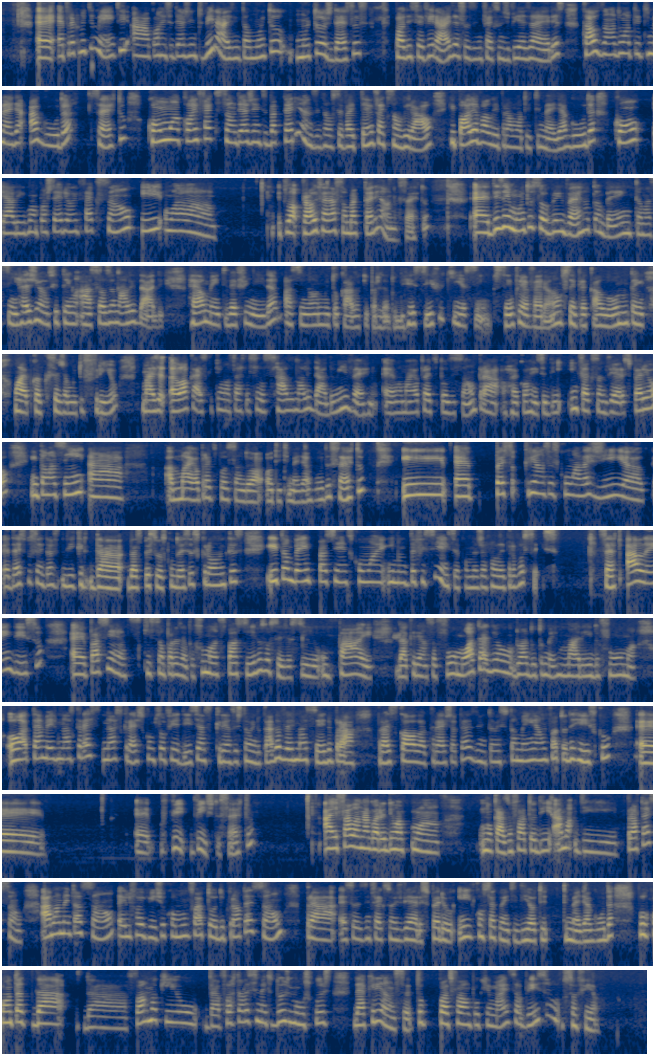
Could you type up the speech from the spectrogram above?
É, é, frequentemente a ocorrência de agentes virais. Então, muito, muitas dessas podem ser virais, essas infecções de vias aéreas, causando uma otite média aguda certo? Com uma co-infecção de agentes bacterianos. Então, você vai ter infecção viral, que pode evoluir para uma otite média aguda, com ali uma posterior infecção e uma proliferação bacteriana, certo? É, dizem muito sobre o inverno também, então, assim, regiões que têm a sazonalidade realmente definida, assim, não é muito caso aqui, por exemplo, de Recife, que, assim, sempre é verão, sempre é calor, não tem uma época que seja muito frio, mas é locais que têm uma certa sazonalidade. O inverno é uma maior predisposição para a recorrência de infecção de viária superior, então, assim, a a maior predisposição do otite média aguda, certo? E é, crianças com alergia, é 10% das, de, da, das pessoas com doenças crônicas e também pacientes com a imunodeficiência, como eu já falei para vocês certo? Além disso, é, pacientes que são, por exemplo, fumantes passivos, ou seja, se um pai da criança fuma, ou até um, do adulto mesmo, marido fuma, ou até mesmo nas, creches, nas creches, como Sofia disse, as crianças estão indo cada vez mais cedo para a escola, creche, até então isso também é um fator de risco é, é, visto, certo? Aí falando agora de uma, uma no caso, um fator de, de proteção. A amamentação, ele foi visto como um fator de proteção para essas infecções viárias superior e consequente de otite média aguda, por conta da, da forma que o da fortalecimento dos músculos da criança. Tu pode falar um pouquinho mais sobre isso, Sofia?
